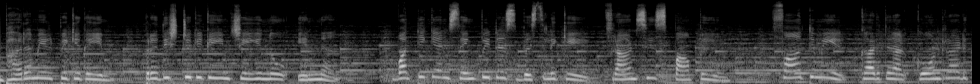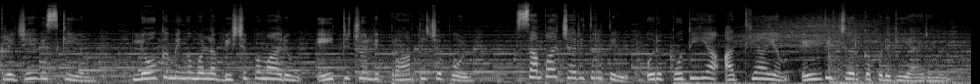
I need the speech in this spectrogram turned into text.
ഭരമേൽപ്പിക്കുകയും പ്രതിഷ്ഠിക്കുകയും ചെയ്യുന്നു എന്ന് വത്തിക്കാൻ സെന്റ് പീറ്റേഴ്സ് ബസിലിക്കയിൽ ഫ്രാൻസിസ് പാപ്പയും ഫാത്തിമയിൽ കർദിനാൾ കോൺറാഡ് ക്രിജേവിസ്കിയും ലോകമെങ്ങുമുള്ള ബിഷപ്പുമാരും ഏറ്റുചൊല്ലി പ്രാർത്ഥിച്ചപ്പോൾ സഭാചരിത്രത്തിൽ ഒരു പുതിയ അധ്യായം എഴുതിച്ചേർക്കപ്പെടുകയായിരുന്നു.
